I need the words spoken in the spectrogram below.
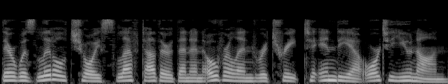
there was little choice left other than an overland retreat to India or to Yunnan.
